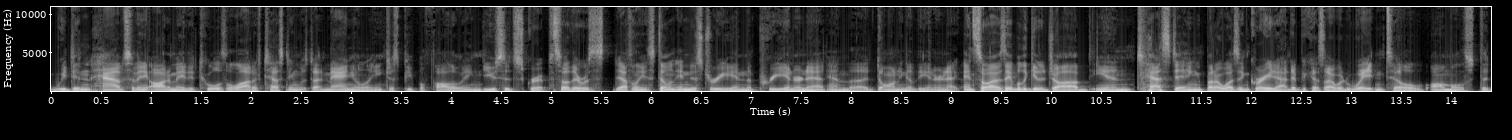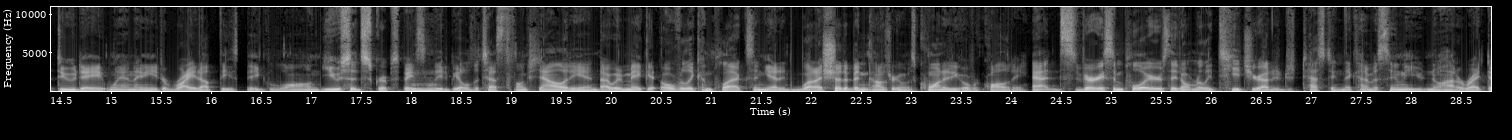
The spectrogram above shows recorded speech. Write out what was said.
we didn't have so many automated tools. A lot of testing was done manually, just people following usage scripts. So there was definitely still an industry in the pre internet and the dawning of the internet. And so I was able to get a job in testing, but I wasn't great at it because I would wait until almost the due date when I need to write up these big, long usage scripts basically mm-hmm. to be able to test the functionality. And I would make it overly complex. And yet, what I should have been concentrating was quantity over quality. At various employers, they don't really teach you how to do testing. They kind of assume that you know how to write,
